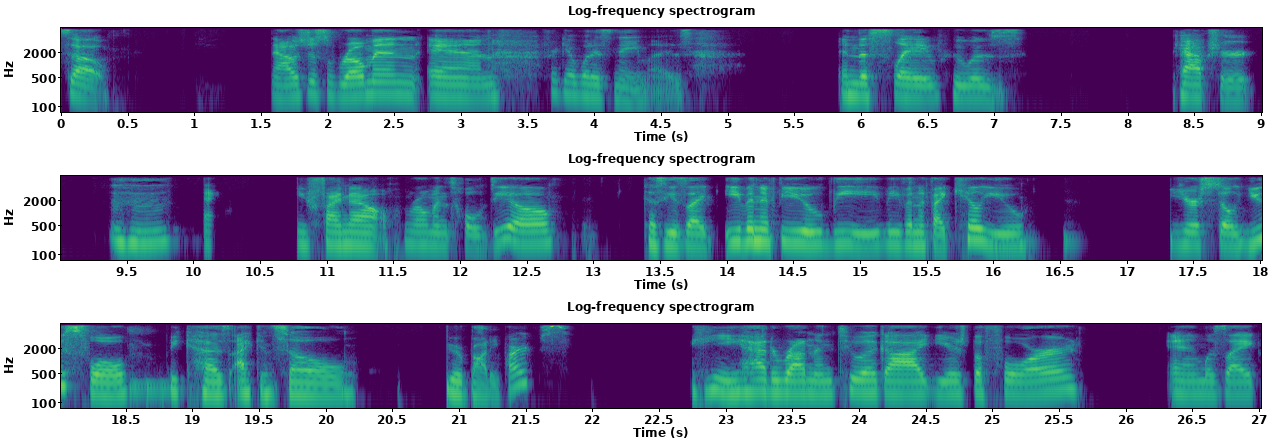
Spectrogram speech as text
So now it's just Roman and I forget what his name is, and the slave who was captured. Mhm. You find out Roman's whole deal because he's like, even if you leave, even if I kill you, you're still useful because I can sell your body parts. He had run into a guy years before and was like,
